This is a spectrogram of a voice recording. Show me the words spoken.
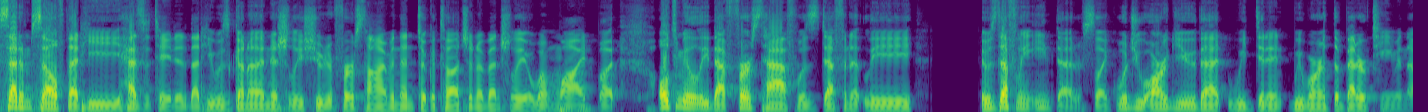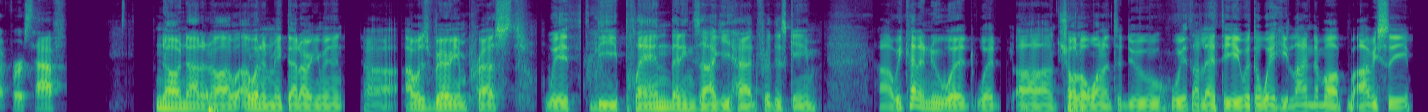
said himself that he hesitated, that he was gonna initially shoot it first time and then took a touch and eventually it went wide. But ultimately, that first half was definitely it was definitely Inter's. Like, would you argue that we didn't we weren't the better team in that first half? No, not at all. I, I wouldn't make that argument. Uh, I was very impressed with the plan that Inzaghi had for this game. Uh, we kind of knew what what uh, Cholo wanted to do with Atleti, with the way he lined them up. Obviously,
